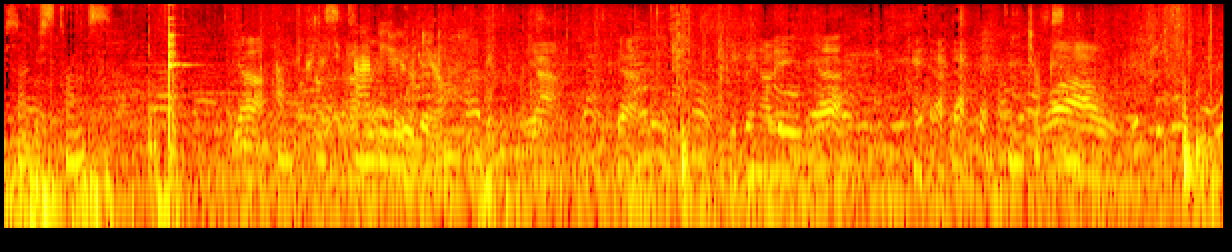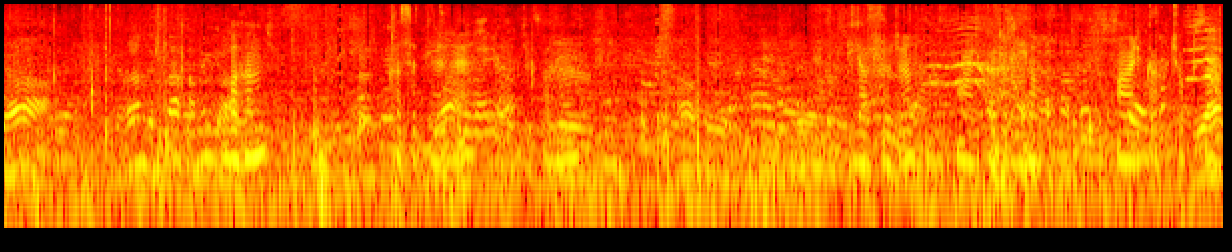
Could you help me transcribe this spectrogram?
Güzel bir stand. Evet, klasikler 1 euro diyor. Evet, çok güzel. Bakın kasetleri, plasörü harika durumda. Harika, çok güzel.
